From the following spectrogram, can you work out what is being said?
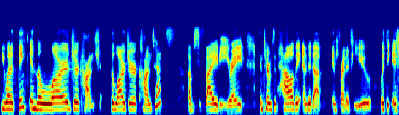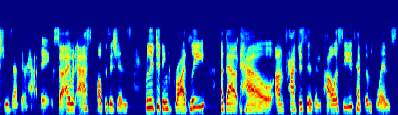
you want to think in the larger context, the larger context of society, right? In terms of how they ended up in front of you with the issues that they're having. So I would ask all physicians really to think broadly about how um, practices and policies have influenced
